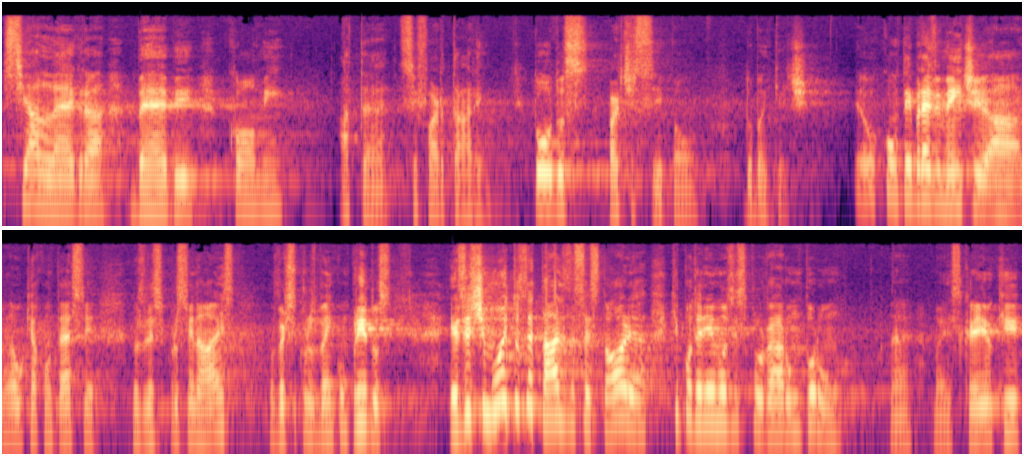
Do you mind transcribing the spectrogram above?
se alegra, bebe, come até se fartarem. Todos participam do banquete. Eu contei brevemente a, né, o que acontece nos versículos finais, nos versículos bem cumpridos. Existem muitos detalhes dessa história que poderíamos explorar um por um, né? mas creio que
